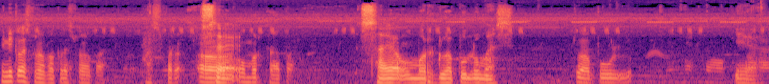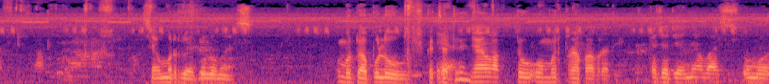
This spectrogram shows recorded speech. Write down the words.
Ini kelas berapa? Kelas berapa? Mas ber- eh, Saya- umur berapa? saya umur 20 mas 20. Iya. Saya umur 20 mas. Umur 20. Kejadiannya waktu umur berapa berarti? Kejadiannya pas umur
